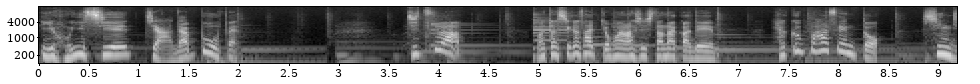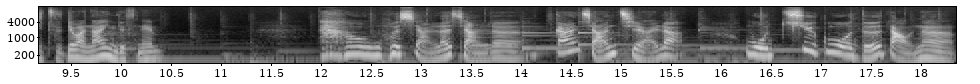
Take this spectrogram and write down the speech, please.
有一些假的部分。実は私がさっきお話しした中で100%真実ではないんですね。我想了想了，刚想起来了，我去过德岛呢。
